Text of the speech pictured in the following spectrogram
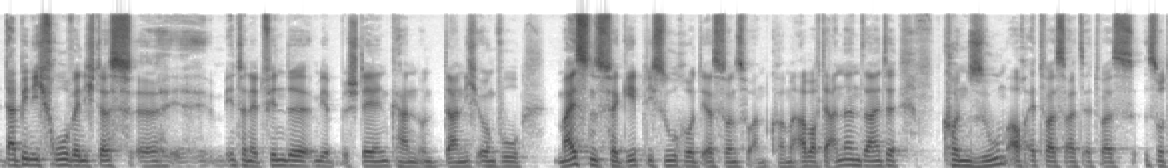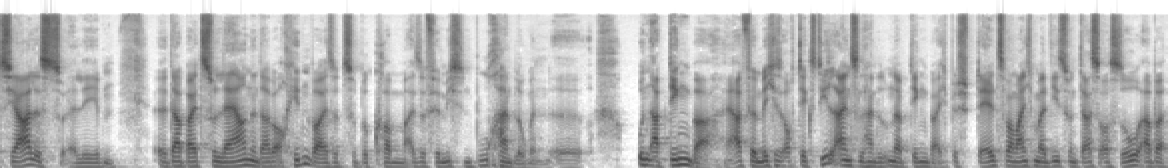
da bin ich froh, wenn ich das äh, im Internet finde, mir bestellen kann und da nicht irgendwo meistens vergeblich suche und erst sonst wo ankomme. Aber auf der anderen Seite Konsum auch etwas als etwas Soziales zu erleben, äh, dabei zu lernen, dabei auch Hinweise zu bekommen. Also für mich sind Buchhandlungen äh, unabdingbar. Ja, für mich ist auch Textileinzelhandel unabdingbar. Ich bestelle zwar manchmal dies und das auch so, aber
